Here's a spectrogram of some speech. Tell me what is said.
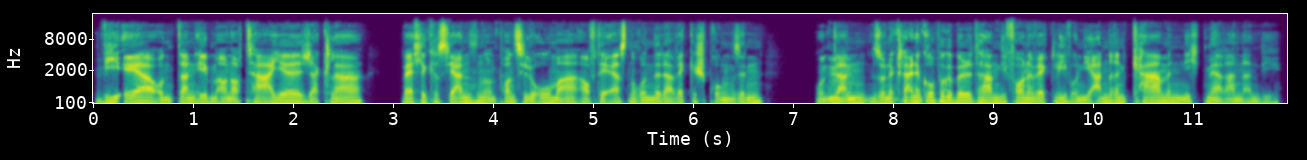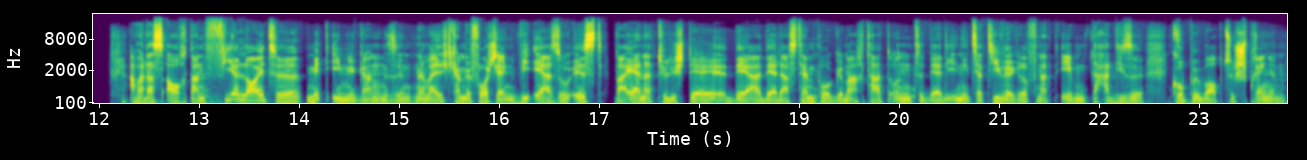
wie er und dann eben auch noch Taille, Jacqueline, Wettle Christiansen und Ponzilo Oma auf der ersten Runde da weggesprungen sind und mhm. dann so eine kleine Gruppe gebildet haben, die vorne weglief und die anderen kamen nicht mehr ran an die. Aber dass auch dann vier Leute mit ihm gegangen sind, ne? weil ich kann mir vorstellen, wie er so ist, war er natürlich der, der, der das Tempo gemacht hat und der die Initiative ergriffen hat, eben da diese Gruppe überhaupt zu sprengen.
